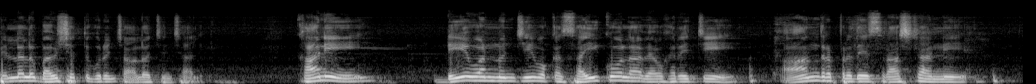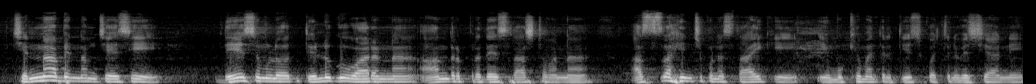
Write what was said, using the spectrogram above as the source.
పిల్లల భవిష్యత్తు గురించి ఆలోచించాలి. కానీ డే వన్ నుంచి ఒక సైకోలా వ్యవహరించి ఆంధ్రప్రదేశ్ రాష్ట్రాన్ని చిన్నాభిన్నం చేసి దేశంలో తెలుగు వారన్న ఆంధ్రప్రదేశ్ రాష్ట్రం అన్నా అసహించుకున్న స్థాయికి ఈ ముఖ్యమంత్రి తీసుకొచ్చిన విషయాన్ని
